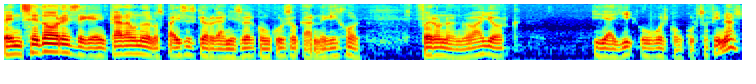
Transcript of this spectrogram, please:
vencedores de cada uno de los países que organizó el concurso Carnegie Hall fueron a Nueva York y allí hubo el concurso final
